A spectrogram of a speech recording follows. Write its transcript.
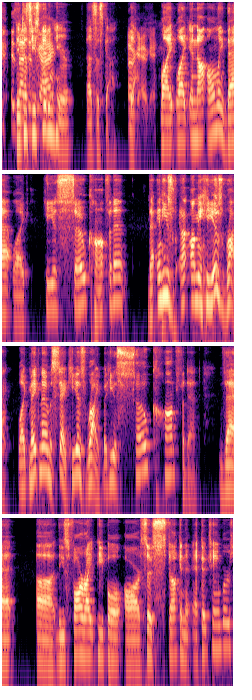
Is because he's guy? sitting here. That's this guy. Okay, Yeah okay. like like and not only that like he is so confident that and he's i I mean he is right like make no mistake he is right but he is so confident that uh, these far right people are so stuck in their echo chambers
